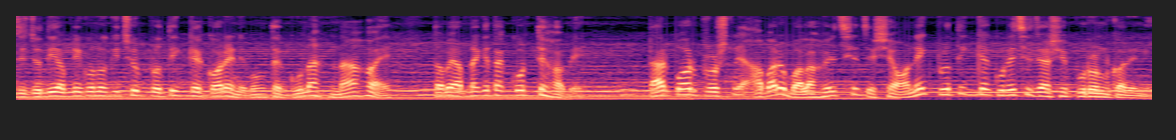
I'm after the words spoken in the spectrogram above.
যে, যদি আপনি কোনো কিছুর প্রতিজ্ঞা করেন এবং তা গুনাহ না হয়, তবে আপনাকে তা করতে হবে। তারপর প্রশ্নে আবারও বলা হয়েছে যে, সে অনেক প্রতিজ্ঞা করেছে যা সে পূরণ করেনি।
